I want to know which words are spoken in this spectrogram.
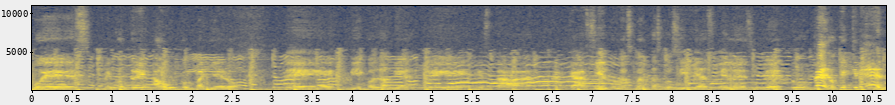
pues me encontré a un compañero de mi colonia que estaba acá haciendo unas cuantas cosillas. Él es Beto. Pero ¿qué creen?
